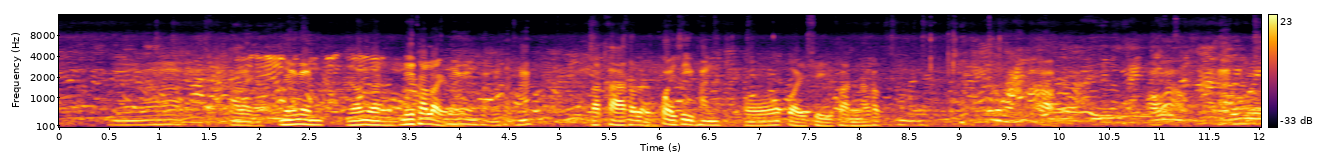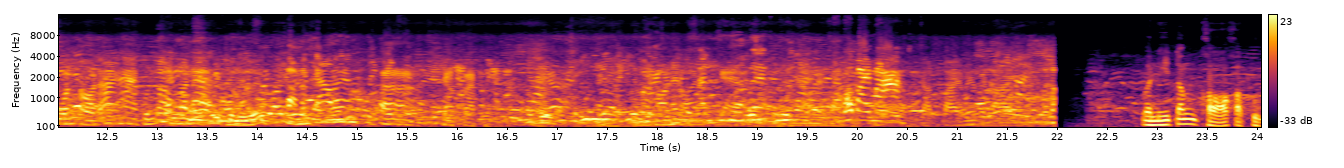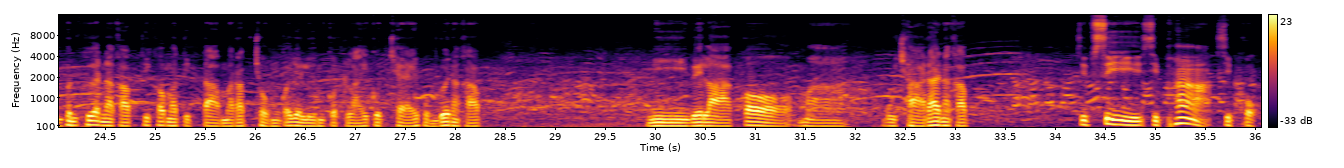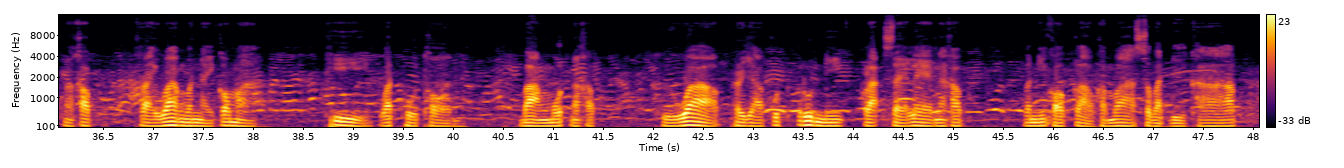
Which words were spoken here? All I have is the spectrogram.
อะไรนะเนื้อเงินเนื้อเงินนี่เท่าไหร่คเนื้รัอบเงินฝั่งสัตว์นะราคาเท่าไหร่ปล่อยสี่พันอ๋อปล่อยสี่พันนะครับ เอาว่าคุณไปวนต่อได้ไงคุณก็เอาเงินไปถือสามพันเก้าแล้วกันอ่าจัดไปเข้าไปมาจัดไปไม่เป็นไรวันนี้ต้องขอขอบคุณเพื่อนๆนะครับ ที่เข้ามาติดตามมารับชม ก็อย่าลืมกดไลค์กดแชร์ให้ผมด้วยนะครับ มีเวลาก็มาบูชาได้นะครับ 14 15 16 นะครับ ใครว่างวันไหนก็มาที่วัดโพธิ์ทอง บางมดนะครับ ถือว่าพระยาครุธรุ่นนี้กระแสแรงนะครับ วันนี้ขอกล่าวคำว่าสวัสดีครับ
